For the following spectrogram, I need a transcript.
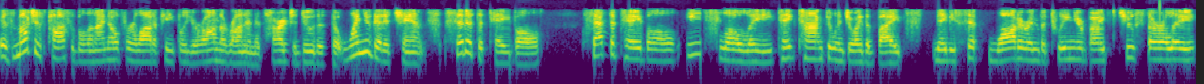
as much as possible, and I know for a lot of people you're on the run and it's hard to do this, but when you get a chance, sit at the table, set the table, eat slowly, take time to enjoy the bites, maybe sip water in between your bites, chew thoroughly,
